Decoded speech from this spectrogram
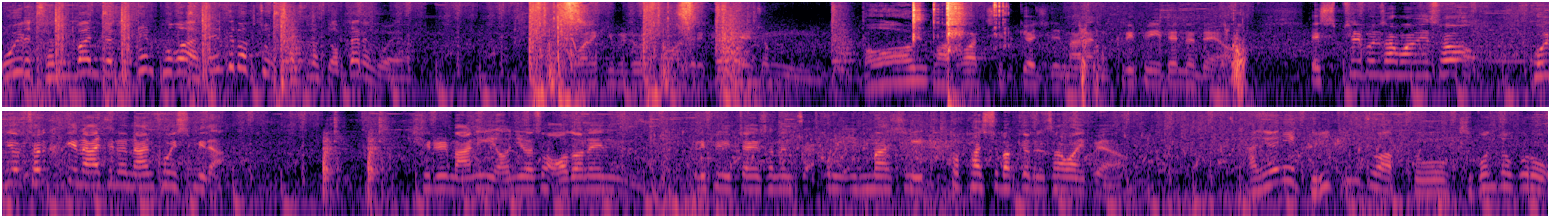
오히려 전반적인 템포가 샌드박 쪽으로 갈 수밖에 없다는 거예요 이번에 기분 좋은 상황들이 굉장히 좀먼 과거 같이 느껴질 만한 그리핀이 됐는데요. 17분 상황에서 골격차는 크게 나지는 않고 있습니다. 키를 많이 연이어서 얻어낸 그리핀 입장에서는 조금 입맛이 텁텁할 수밖에 없는 상황이고요. 당연히 그리핀 조합도 기본적으로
